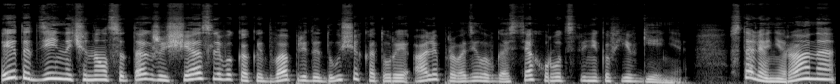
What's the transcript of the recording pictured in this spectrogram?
Этот день начинался так же счастливо, как и два предыдущих, которые Аля проводила в гостях у родственников Евгения. Встали они рано,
